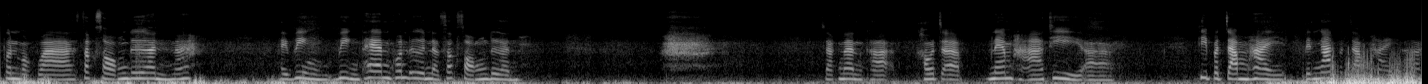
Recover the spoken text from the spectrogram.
เพิ่นบอกว่าสักสองเดือนนะ ให้วิ่งวิ่งแทนคนอื่นน่ะสักสองเดือน จากนั้นค่ะ เขาจะแนมหาที่อ่าที่ประจำให้เป็นงานประจำให้นะคะ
